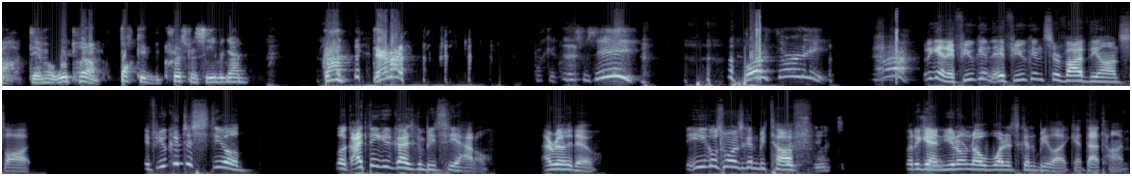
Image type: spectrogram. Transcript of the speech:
Oh damn it! We play on fucking Christmas Eve again. God damn it! fucking Christmas Eve. Four thirty. Ah! But again, if you can if you can survive the onslaught, if you can just steal Look, I think you guys can beat Seattle. I really do. The Eagles one's going to be tough. But again, you don't know what it's going to be like at that time.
